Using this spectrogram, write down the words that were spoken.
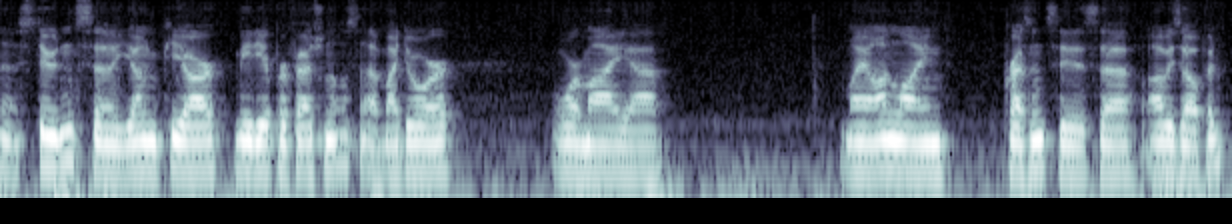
uh, students, uh, young PR media professionals. Uh, my door or my uh, my online presence is always open.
